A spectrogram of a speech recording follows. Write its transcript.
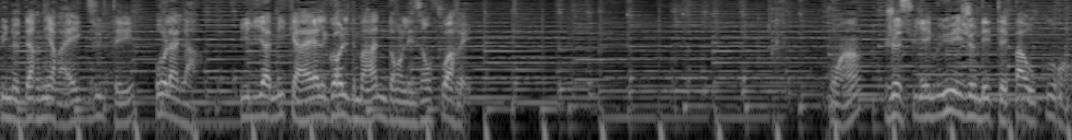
Une dernière a exulté, oh là là. Il y a Michael Goldman dans les enfoirés. Point, je suis ému et je n'étais pas au courant.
